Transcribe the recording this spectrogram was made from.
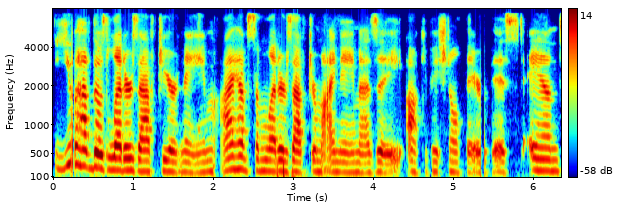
you have those letters after your name. I have some letters after my name as a occupational therapist and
